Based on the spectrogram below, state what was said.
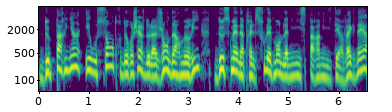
de Paris 1 et au centre de recherche de la gendarmerie. Deux semaines après le soulèvement de la ministre paramilitaire Wagner,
